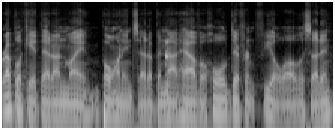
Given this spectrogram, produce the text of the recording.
replicate that on my bow hunting setup and not have a whole different feel all of a sudden.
